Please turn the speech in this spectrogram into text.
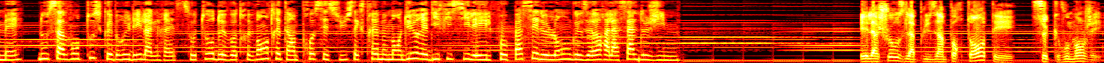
Mais, nous savons tous que brûler la graisse autour de votre ventre est un processus extrêmement dur et difficile et il faut passer de longues heures à la salle de gym. Et la chose la plus importante est, ce que vous mangez.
